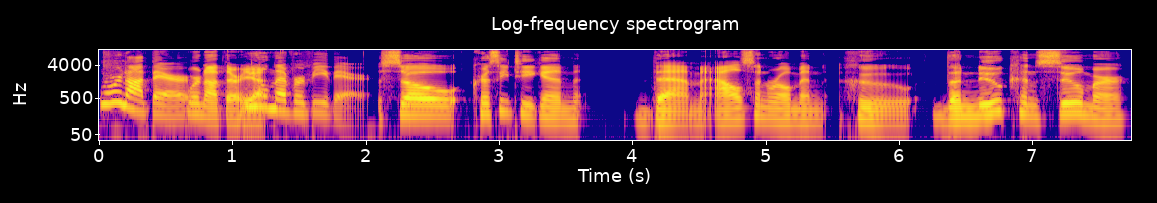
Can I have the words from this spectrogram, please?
we're not there. We're not there yet. We'll never be there. So, Chrissy Teigen, them, Alison Roman, who, the new consumer,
